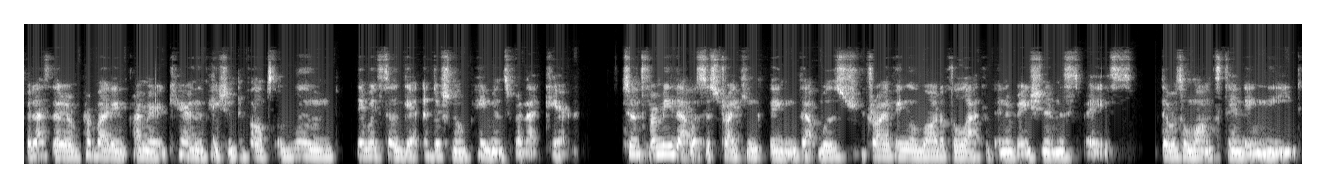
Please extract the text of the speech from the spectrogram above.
But as they're providing primary care and the patient develops a wound, they would still get additional payments for that care. So for me, that was a striking thing that was driving a lot of the lack of innovation in the space. There was a long-standing need.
